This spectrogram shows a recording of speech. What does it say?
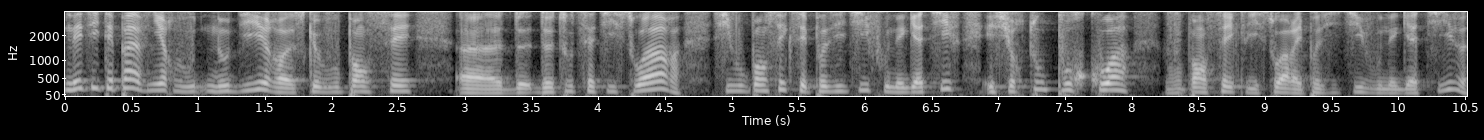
n'hésitez pas à venir vous, nous dire ce que vous pensez de, de, toute cette histoire, si vous pensez que c'est positif ou négatif, et surtout pourquoi vous pensez que l'histoire est positive ou négative.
